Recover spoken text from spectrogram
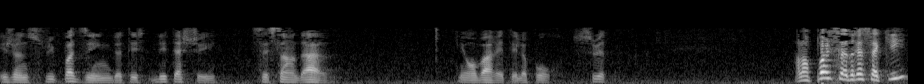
et je ne suis pas digne de détacher ses sandales. Et on va arrêter là pour tout de suite. Alors Paul s'adresse à qui?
